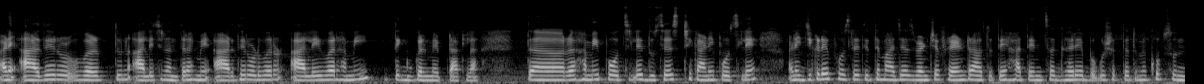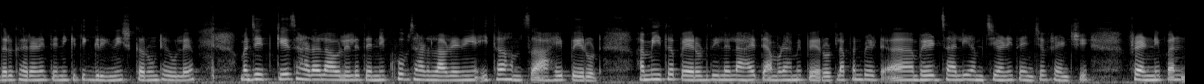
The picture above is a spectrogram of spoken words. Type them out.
आणि अर्धे रोडवरतून आल्याच्यानंतर आम्ही अर्धे रोडवरून आलेवर आम्ही ते गुगल मॅप टाकला. तर आम्ही पोचले दुसऱ्याच ठिकाणी पोचले आणि जिकडे पोचले तिथे माझ्या हस्बंडचे फ्रेंड राहत होते. हा त्यांचं घर आहे. बघू शकता तुम्ही खूप सुंदर घर आहे आणि त्यांनी किती ग्रीनिश करून ठेवलं आहे म्हणजे इतके झाडं लावलेले त्यांनी खूप झाडं लावले आणि इथं आमचं आहे पेरोट आम्ही इथं पेरोट दिलेला आहे त्यामुळे आम्ही पेरोटला पण भेट भेट झाली आमची आणि त्यांच्या फ्रेंडची फ्रेंडनी पण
